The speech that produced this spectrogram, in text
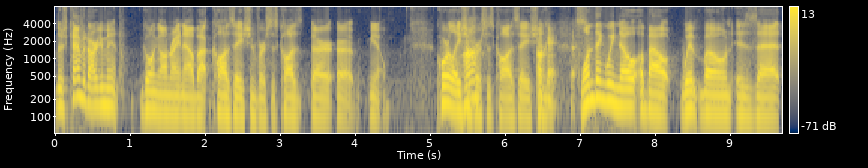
there's kind of an argument going on right now about causation versus cause or uh, you know correlation Huh? versus causation. Okay, yes. One thing we know about wimp bone is that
